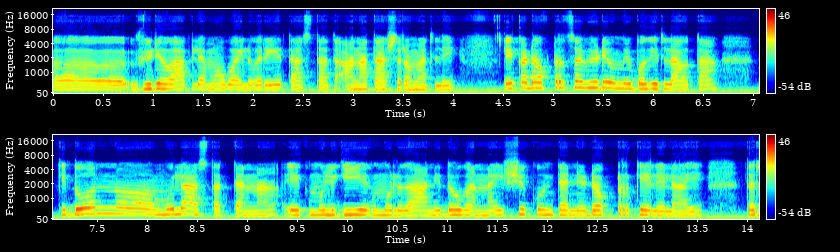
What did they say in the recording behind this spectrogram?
व्हिडिओ आपल्या मोबाईलवर येत असतात अनाथ आश्रमातले. एका डॉक्टरचा व्हिडिओ मी बघितला होता. की दोन मुलं असतात त्यांना. एक मुलगी एक मुलगा आणि दोघांनाही शिकून त्यांनी डॉक्टर केलेलं आहे. तर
